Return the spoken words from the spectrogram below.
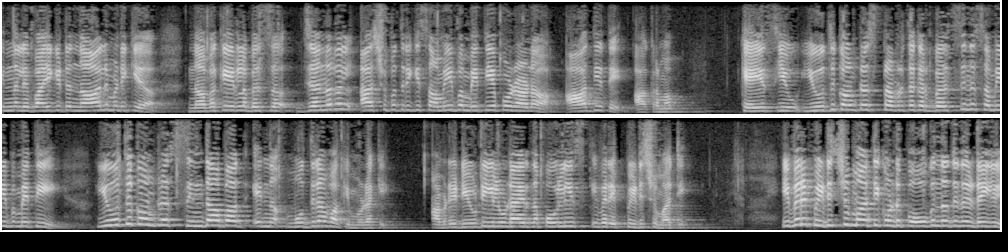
ഇന്നലെ വൈകിട്ട് നാല് മണിക്ക് നവകേരള ബസ് ജനറൽ ആശുപത്രിക്ക് സമീപം എത്തിയപ്പോഴാണ് ആദ്യത്തെ ആക്രമം. K S U youth Congress പ്രവർത്തകർ ബസ്സിന് സമീപമെത്തി യൂത്ത് കോൺഗ്രസ് സിന്ദാബാദ് എന്ന് മുദ്രാവാക്യം മുഴക്കി. അവിടെ ഡ്യൂട്ടിയിലുണ്ടായിരുന്ന പോലീസ് ഇവരെ പിടിച്ചുമാറ്റി. ഇവരെ പിടിച്ചു മാറ്റിക്കൊണ്ട് പോകുന്നതിനിടയിൽ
